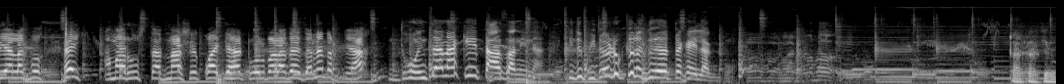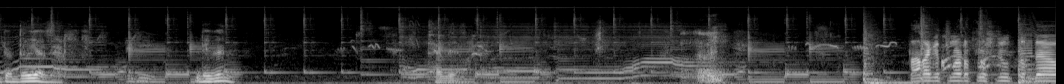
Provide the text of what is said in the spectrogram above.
দেওয়া লাগবো। এই আমার উস্তাদ মাসে কয় টাকা টোল ভাড়া দেয় জানেন আপনি হ্যাঁ? নাকি তা জানি না কিন্তু ভিতরে ঢুকতে হলে দুই হাজার টাকাই লাগবো। টাকা কিন্তু দুই হাজার। দিবেন? তার আগে তোমার একটা প্রশ্নের উত্তর দাও।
